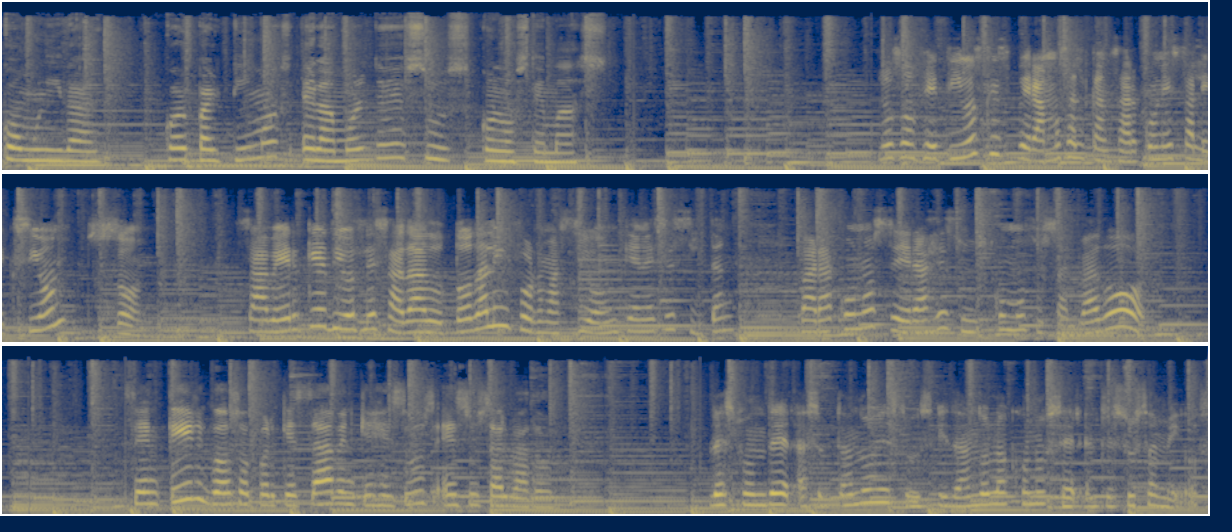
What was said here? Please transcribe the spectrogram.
Comunidad. Compartimos el amor de Jesús con los demás. Los objetivos que esperamos alcanzar con esta lección son saber que Dios les ha dado toda la información que necesitan para conocer a Jesús como su Salvador. Sentir gozo porque saben que Jesús es su Salvador. Responder aceptando a Jesús y dándolo a conocer entre sus amigos.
